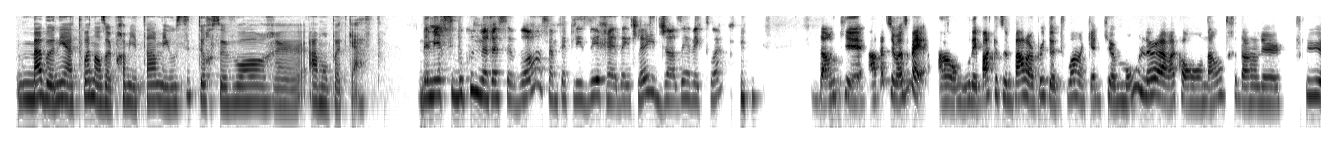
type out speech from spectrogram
m'abonner à toi dans un premier temps, mais aussi de te recevoir euh, à mon podcast. Bien, merci beaucoup de me recevoir. Ça me fait plaisir euh, d'être là et de jaser avec toi. Donc, euh, en fait, j'aimerais bien, au départ, que tu me parles un peu de toi en quelques mots, là, avant qu'on entre dans le plus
